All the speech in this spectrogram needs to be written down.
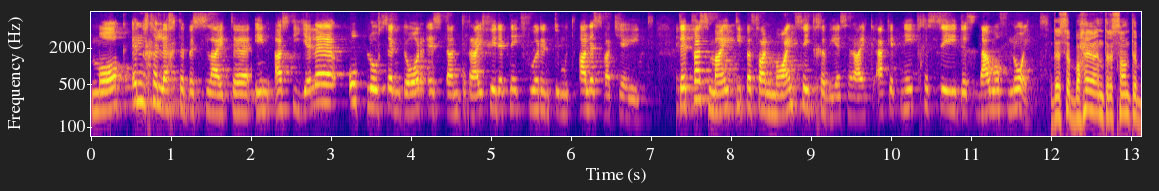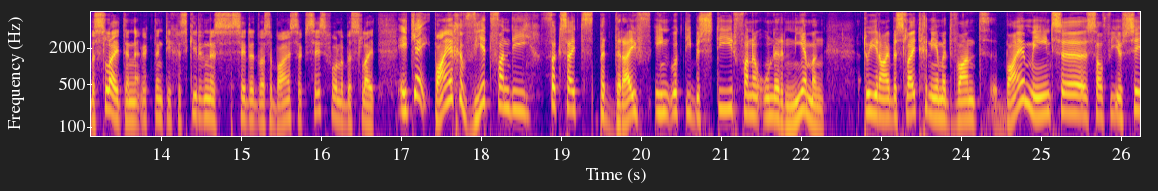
maak ingeligte besluite en as die hele oplossing daar is dan dryf jy dit net vorentoe met alles wat jy het. Dit was my tipe van mindset gewees, Ryk. Ek het net gesê dis nou of nooit. Dis 'n baie interessante besluit en ek dink die geskiedenis sê dit was 'n baie suksesvolle besluit. Het jy baie geweet van die fiksheidsbedryf en ook die bestuur van 'n onderneming? Toe jy daai besluit geneem het want baie mense sal vir jou sê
